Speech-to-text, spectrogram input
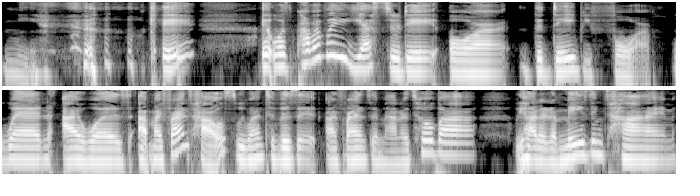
me. okay. It was probably yesterday or the day before when I was at my friend's house. We went to visit our friends in Manitoba. We had an amazing time.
